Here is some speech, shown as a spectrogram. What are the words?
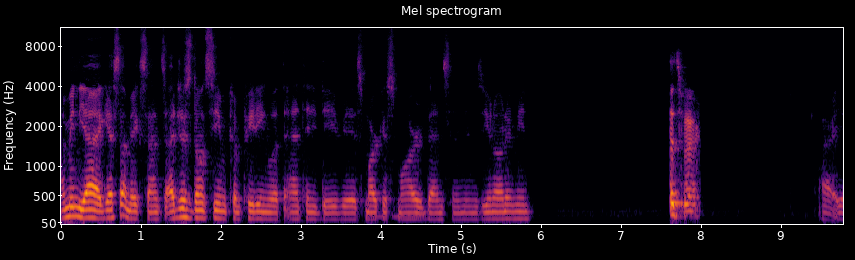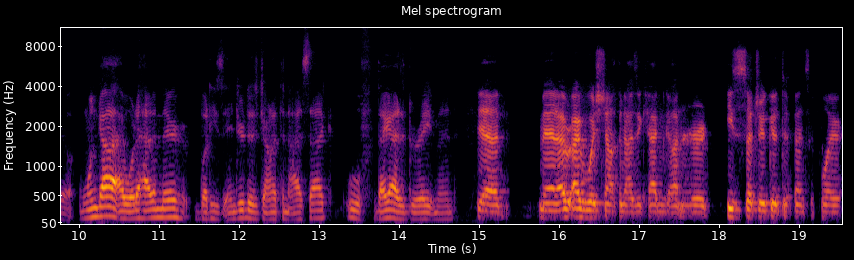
I mean, yeah, I guess that makes sense. I just don't see him competing with Anthony Davis, Marcus Smart, Ben Simmons. You know what I mean? That's fair. All right, yo. One guy I would have had in there, but he's injured is Jonathan Isaac. Oof, that guy's great, man. Yeah, Man, I, I wish Jonathan Isaac hadn't gotten hurt. He's such a good defensive player.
